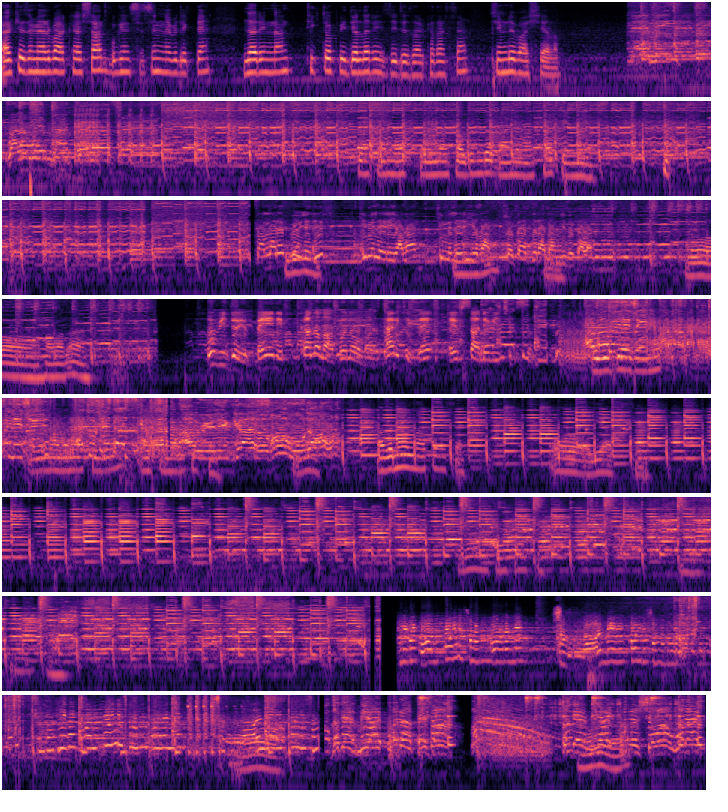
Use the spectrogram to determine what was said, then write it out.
Herkese merhaba arkadaşlar. Bugün sizinle birlikte Larin'den TikTok videoları izleyeceğiz arkadaşlar. Şimdi başlayalım. Böyledir. Kimileri yalan, kimileri yılan. Çok azdır adam gibi kalan. Oo havada. Bu videoyu beğenip kanala abone olan herkese efsanevi çıksın. Abone olun arkadaşlar. I like on the show when I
